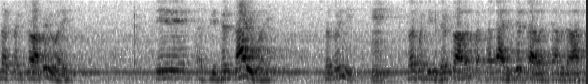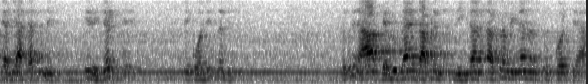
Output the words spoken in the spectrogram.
દસ પરીક્ષાઓ આપેલી હોય એ રિઝલ્ટ ના આવ્યું હોય તો તો ને તો પછી રિઝલ્ટ તો આવે પછી આ રિઝલ્ટ આવે છે. આ બધા અત્યારે જે આપ્યા છે ને એ રિઝલ્ટ છે. એ કોઝિસ નથી. આ પહેલું સાયન્સ આપણે વિજ્ઞાન અક્રમ વિજ્ઞાન ઉત્કોટ છે આ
